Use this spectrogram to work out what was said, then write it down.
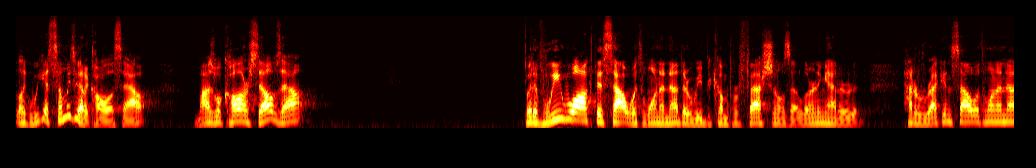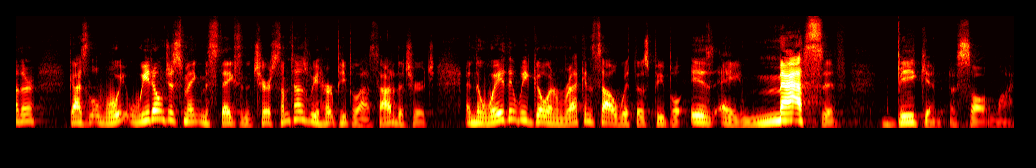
like, we got somebody's got to call us out. Might as well call ourselves out. But if we walk this out with one another, we become professionals at learning how to, how to reconcile with one another. Guys, we, we don't just make mistakes in the church. Sometimes we hurt people outside of the church. And the way that we go and reconcile with those people is a massive beacon of salt and light.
